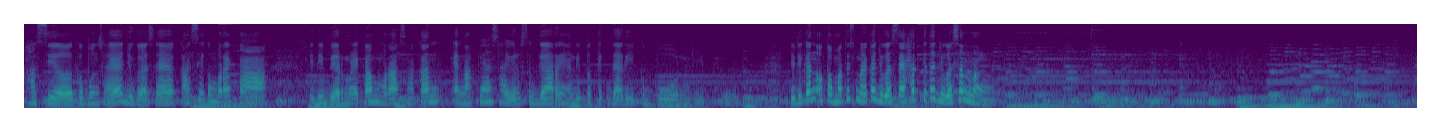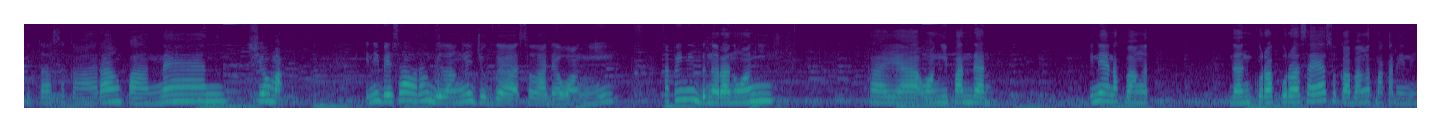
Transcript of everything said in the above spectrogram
hasil kebun saya juga saya kasih ke mereka. Jadi biar mereka merasakan enaknya sayur segar yang dipetik dari kebun gitu. Jadi kan otomatis mereka juga sehat, kita juga seneng. Kita sekarang panen siomak. Ini biasa orang bilangnya juga selada wangi, tapi ini beneran wangi. Kayak wangi pandan. Ini enak banget. Dan kura-kura saya suka banget makan ini.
